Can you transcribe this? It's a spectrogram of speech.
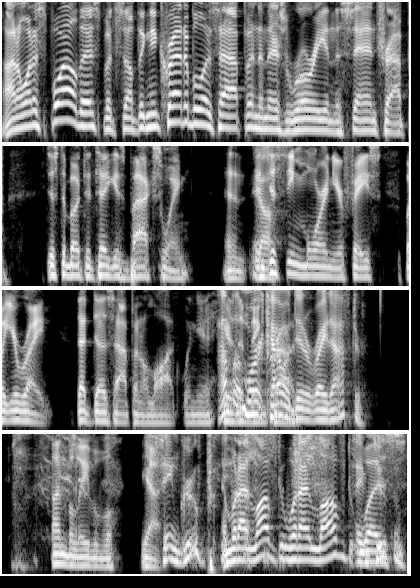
I don't want to spoil this, but something incredible has happened, and there's Rory in the sand trap, just about to take his backswing, and Yeah. it just seemed more in your face. But you're right, that does happen a lot when you How about Morikawa did it right after? Unbelievable, yeah. Same group. And what I loved, what I loved Same was.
